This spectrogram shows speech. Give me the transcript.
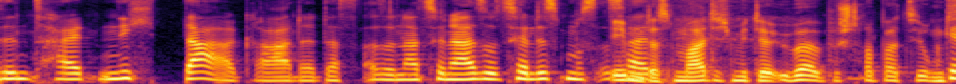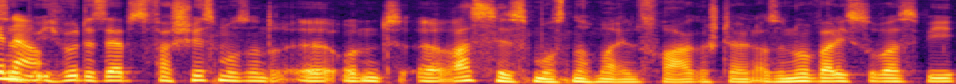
sind halt nicht da gerade. Das, also Nationalsozialismus ist Eben, halt das meinte ich mit der Überbestrapazierung. Genau. Ich würde selbst Faschismus und, äh, und äh, Rassismus nochmal in Frage stellen. Also nur weil ich sowas wie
